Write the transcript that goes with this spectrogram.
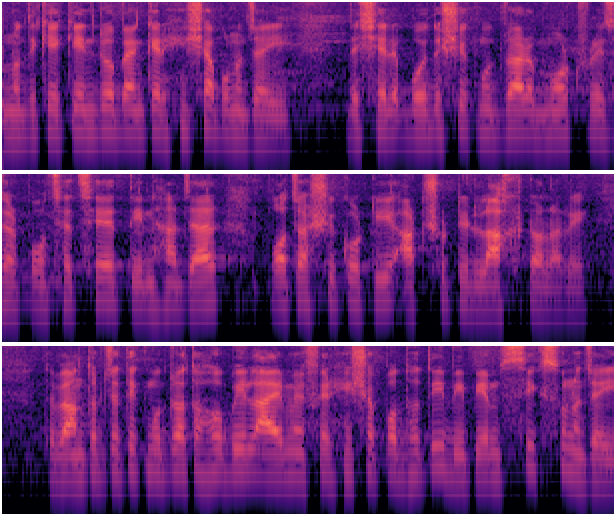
অন্যদিকে কেন্দ্রীয় ব্যাংকের হিসাব অনুযায়ী দেশের বৈদেশিক মুদ্রার মোট রিজার্ভ পৌঁছেছে তিন হাজার পঁচাশি কোটি আটষট্টি লাখ ডলারে। তবে আন্তর্জাতিক মুদ্রা তহবিল আইএমএফ এর হিসাব পদ্ধতি বিপিএম সিক্স অনুযায়ী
